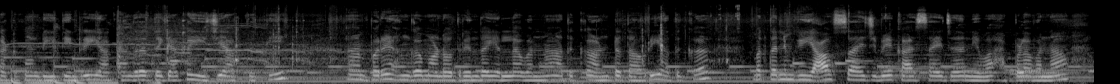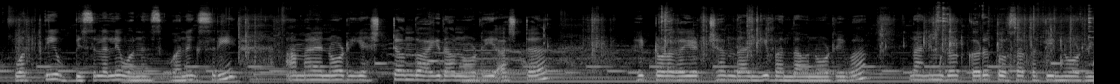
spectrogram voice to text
ಕಟ್ಕೊಂಡಿದ್ದೀನಿ ರೀ ಯಾಕಂದ್ರೆ ತೆಗ್ಯಾಕ ಈಜಿ ಆಗ್ತೈತಿ. ಬರೀ ಹಂಗೆ ಮಾಡೋದ್ರಿಂದ ಎಲ್ಲವನ್ನು ಅದಕ್ಕೆ ಅಂಟತಾವ್ರಿ ಅದಕ್ಕೆ ಮತ್ತು ನಿಮಗೆ ಯಾವ ಸೈಜ್ ಬೇಕು ಆ ಸೈಜ್ ನೀವು ಹಪ್ಪಳವನ್ನು ಒತ್ತಿ ಬಿಸಿಲಲ್ಲಿ ಒಣಗಿಸ್, ಒಣಗಿಸ್ರಿ. ಆಮೇಲೆ ನೋಡಿರಿ ಎಷ್ಟೊಂದು ಆಗಿದಾವೆ ನೋಡಿರಿ. ಅಷ್ಟು ಹಿಟ್ಟೊಳಗೆ ಎಷ್ಟು ಚಂದಾಗಿ ಬಂದಾವೆ ನೋಡ್ರಿ ಇವ. ನಾನು ನಿಮ್ಗೆ ಕರು ತೋರ್ಸಕತ್ತೀನಿ ನೋಡ್ರಿ.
